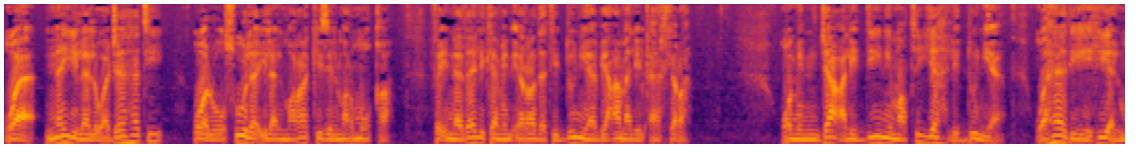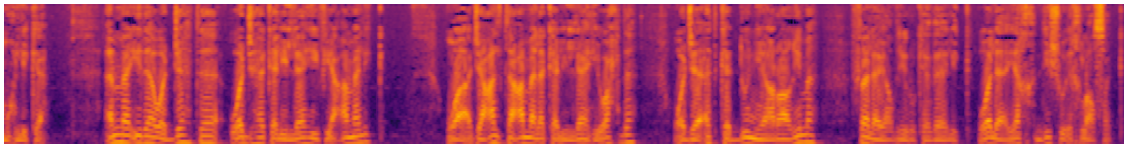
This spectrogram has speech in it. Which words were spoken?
ونيل الوجاهة والوصول إلى المراكز المرموقة فإن ذلك من إرادة الدنيا بعمل الآخرة. ومن جعل الدين مطية للدنيا وهذه هي المهلكة. أما إذا وجهت وجهك لله في عملك وجعلت عملك لله وحده وجاءتك الدنيا راغمة فلا يضيرك ذلك ولا يخدش إخلاصك.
